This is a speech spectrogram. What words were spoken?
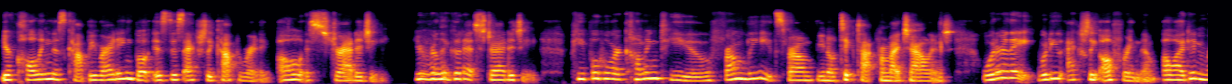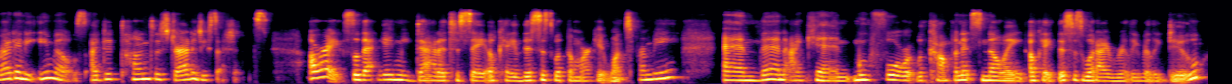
You're calling this copywriting, but is this actually copywriting? Oh, it's strategy you're really good at strategy. People who are coming to you from leads from you know tiktok from my challenge what are they what are you actually offering them? Oh i didn't write any emails. I did tons of strategy sessions. All right so that gave me data to say okay this is what the market wants from me. And then i can move forward with confidence knowing okay this is what i really really do.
